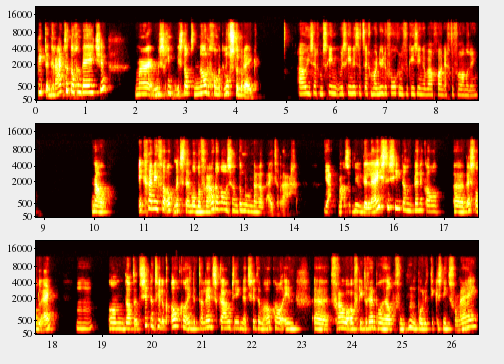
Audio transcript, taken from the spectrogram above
piept en kraakt het nog een beetje. Maar misschien is dat nodig om het los te breken. Oh, je zegt misschien, misschien is het zeg maar nu de volgende verkiezingen wel gewoon echt een verandering. Nou, ik ga in ieder geval ook met Stem op mevrouw er alles aan doen om daaraan bij te dragen. Ja. Maar als ik nu de lijsten zie, dan ben ik al eh, best wel blij. Mhm. Omdat het zit natuurlijk ook al in de talentscouting. Het zit hem ook al in eh, vrouwen over die drempel helpen van hm, politiek is niet voor mij.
